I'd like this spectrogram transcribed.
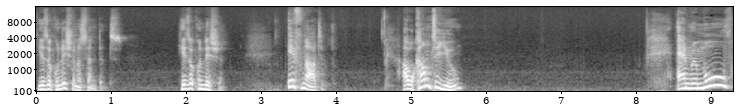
here's a conditional sentence. Here's a condition. If not, I will come to you and remove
